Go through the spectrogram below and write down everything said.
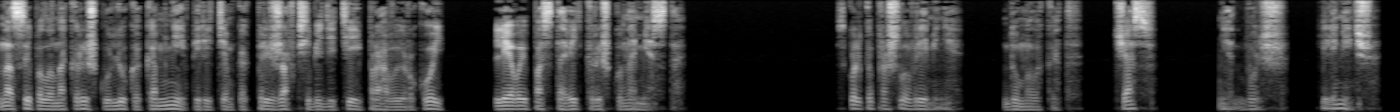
насыпала на крышку люка камней перед тем, как, прижав к себе детей правой рукой, левой поставить крышку на место. «Сколько прошло времени?» — думала Кэт. «Час? Нет, больше. Или меньше.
